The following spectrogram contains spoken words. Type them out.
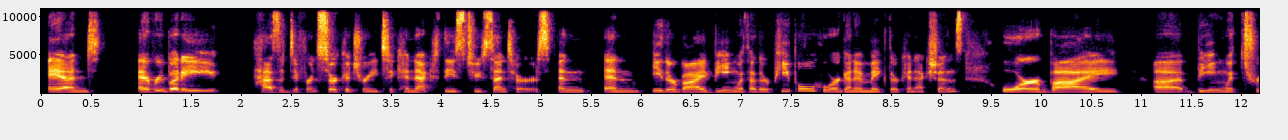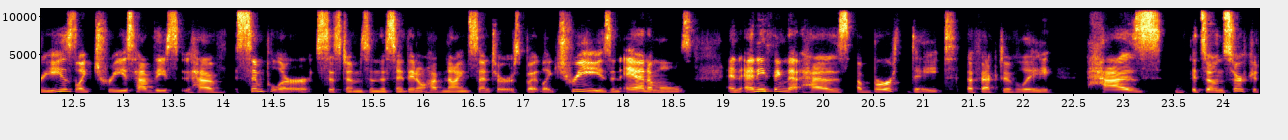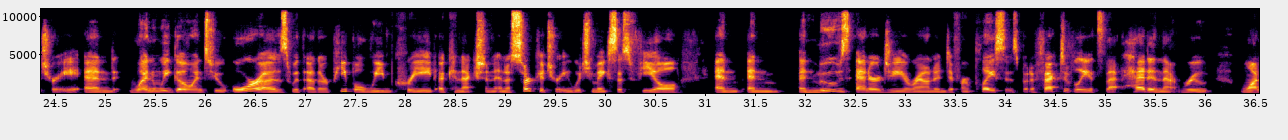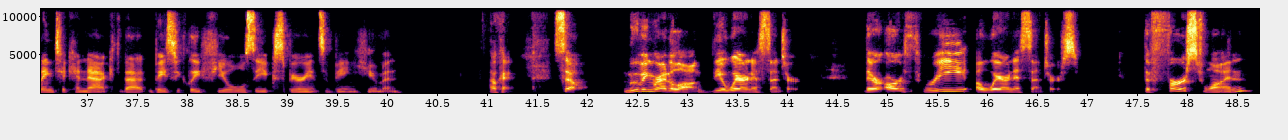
And everybody has a different circuitry to connect these two centers and and either by being with other people who are going to make their connections or by uh, being with trees. Like trees have these have simpler systems in the same they don't have nine centers but like trees and animals and anything that has a birth date effectively has its own circuitry. And when we go into auras with other people we create a connection and a circuitry which makes us feel and and and moves energy around in different places but effectively it's that head and that root wanting to connect that basically fuels the experience of being human Okay, so moving right along, the awareness center. There are three awareness centers. The first one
